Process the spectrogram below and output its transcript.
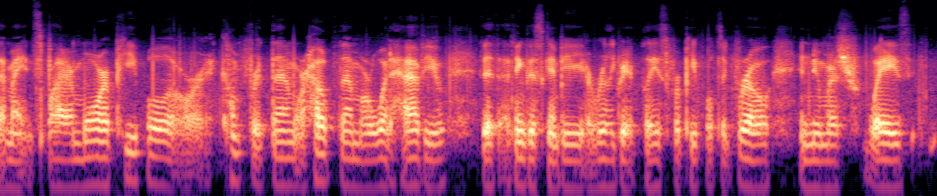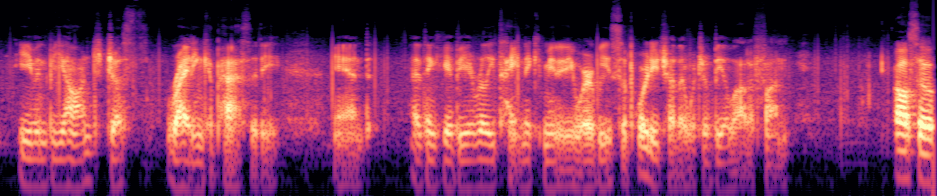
that might inspire more people or comfort them or help them or what have you. I think this can be a really great place for people to grow in numerous ways, even beyond just writing capacity. And I think it could be a really tight knit community where we support each other, which would be a lot of fun. Also,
